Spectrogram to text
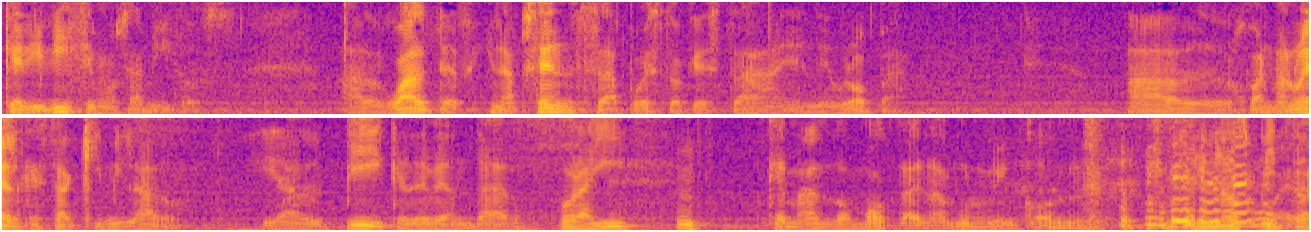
queridísimos amigos, al Walter in absenza, puesto que está en Europa, al Juan Manuel, que está aquí a mi lado, y al Pi, que debe andar por ahí quemando mota en algún rincón. Inhóspito.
